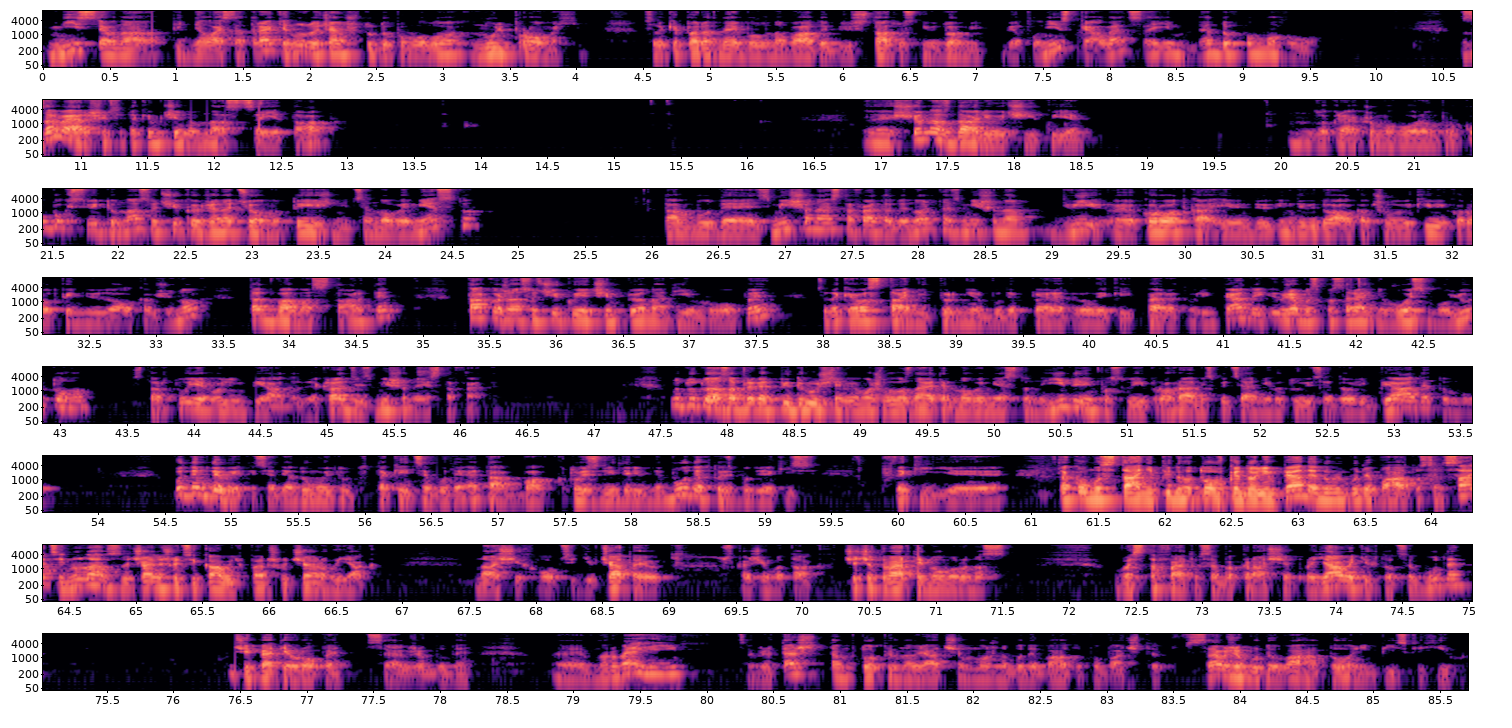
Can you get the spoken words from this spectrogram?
місця вона піднялася на третє. Ну, звичайно, що тут допомогло нуль промахів. Все-таки перед нею були набагато більш статусні відомі біатлоністки, але це їм не допомогло. Завершився таким чином у нас цей етап. Е, що нас далі очікує? Зокрема, якщо ми говоримо про Кубок світу, нас очікує вже на цьому тижні це нове місто. Там буде змішана естафета, одиночна змішана, дві е, коротка індивідуалка в чоловіків і коротка індивідуалка в жінок та два мастарти. Також нас очікує чемпіонат Європи. Це таке останній турнір буде перед великий перед Олімпіадою. І вже безпосередньо 8 лютого стартує Олімпіада, якраз зі змішаної естафети. Ну тут у нас, наприклад, підручний, ви, можливо, знаєте, в нове місто не їде. Він по своїй програмі спеціальній готується до Олімпіади, тому будемо дивитися. Я думаю, тут такий це буде етап, бо хтось з лідерів не буде, хтось буде якийсь в такій, е, в такому стані підготовки до Олімпіади. Я думаю, буде багато сенсацій. Ну, нас, звичайно, що цікавить в першу чергу, як наші хлопці-дівчата, от, скажімо так, чи четвертий номер у нас в естафету себе краще проявить, і хто це буде. Чемпіонат Європи це вже буде е, в Норвегії. Це вже теж там топів навряд чи можна буде багато побачити. Все вже буде увага до Олімпійських ігор.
